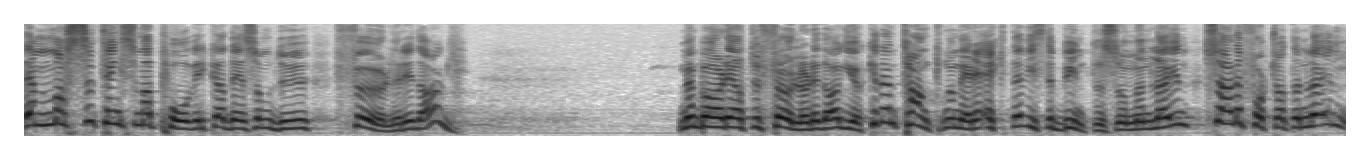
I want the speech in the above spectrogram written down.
Det er masse ting som har påvirka det som du føler i dag. Men bare det at du føler det i dag, gjør ikke den tanken noe mer ekte. Hvis det begynte som en løgn, så er det fortsatt en løgn.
